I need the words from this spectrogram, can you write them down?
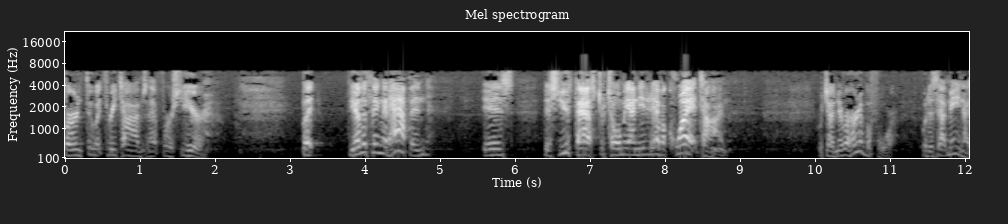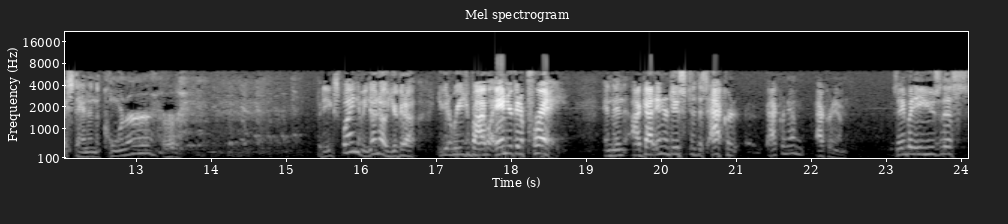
burned through it three times in that first year. The other thing that happened is this youth pastor told me I needed to have a quiet time, which I'd never heard of before. What does that mean? I stand in the corner or But he explained to me, no, no, you're gonna you're gonna read your Bible and you're gonna pray. And then I got introduced to this acro- acronym. Acronym. Does anybody use this?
